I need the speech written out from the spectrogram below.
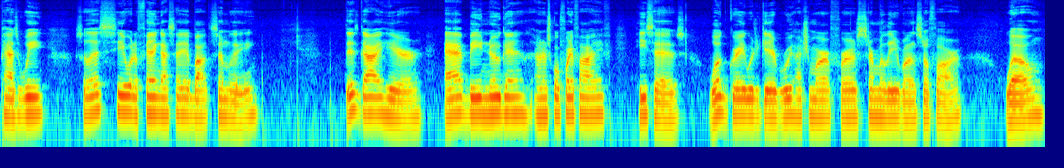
past week. So let's see what a fan got to say about Assembly. This guy here, Abby Nugan underscore 45, he says, What grade would you give Rui Hachimura for Summer run so far? Well,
